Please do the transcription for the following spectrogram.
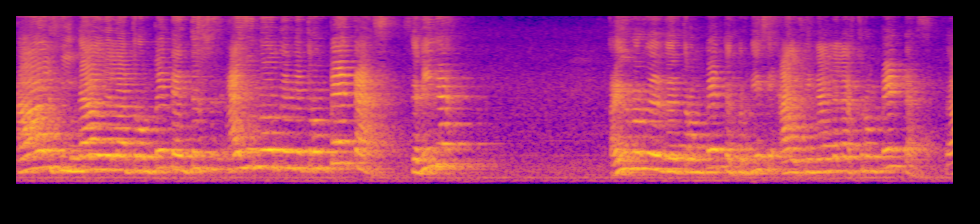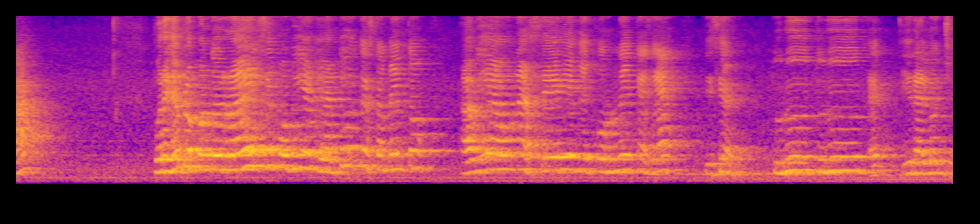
al final de la trompeta, entonces hay un orden de trompetas, ¿se fija? Hay un orden de trompetas, porque dice al final de las trompetas, Por ejemplo, cuando Israel se movía en el Antiguo Testamento, había una serie de cornetas, ¿ya? Decían, turú, turú, eh, ir al noche,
